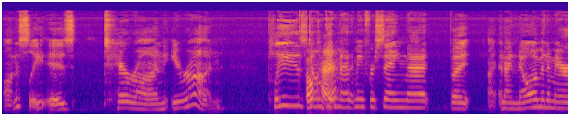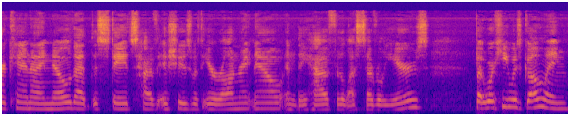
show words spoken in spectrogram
honestly, is Tehran, Iran. Please don't Okay. get mad at me for saying that, but and I know I'm an American and I know that the states have issues with Iran right now and they have for the last several years. But where he was going,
